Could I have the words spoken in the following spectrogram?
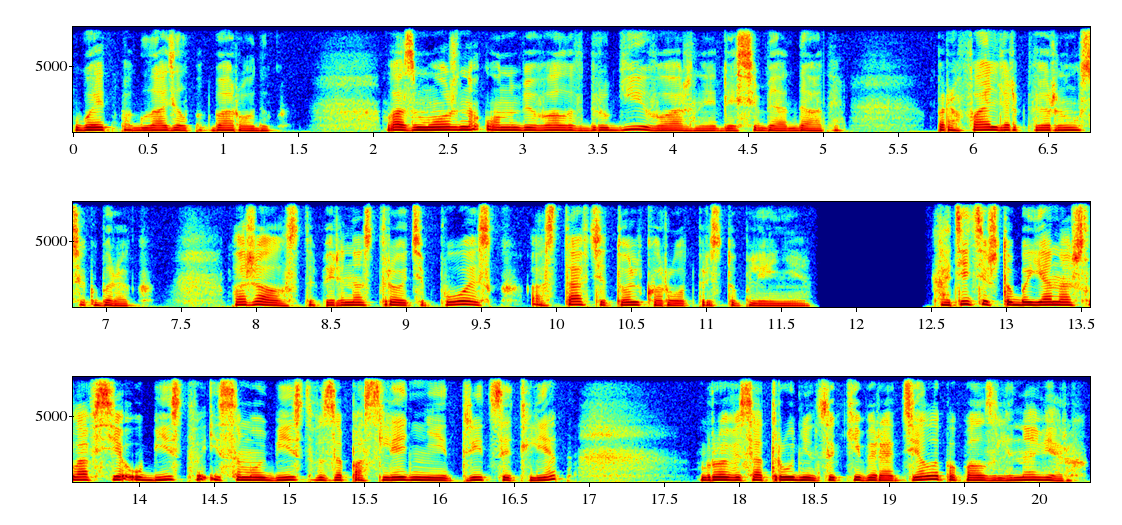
Уэйд погладил подбородок. Возможно, он убивал и в другие важные для себя даты. Профайлер повернулся к Брэк. «Пожалуйста, перенастройте поиск, оставьте только род преступления». «Хотите, чтобы я нашла все убийства и самоубийства за последние 30 лет?» Брови сотрудницы киберотдела поползли наверх.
